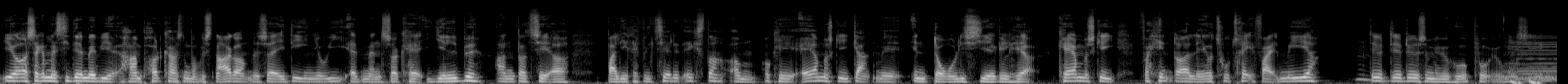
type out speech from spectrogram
Jo, og så kan man sige det der med, at vi har en podcast, hvor vi snakker om det, så er ideen jo i, at man så kan hjælpe andre til at bare lige reflektere lidt ekstra om, okay, er jeg måske i gang med en dårlig cirkel her? Kan jeg måske forhindre at lave to-tre fejl mere? Mm. Det, er det, det er jo, som vi vil håbe på, jo, man sige.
